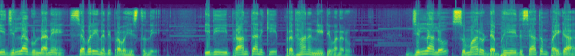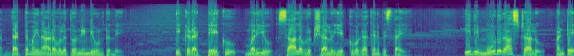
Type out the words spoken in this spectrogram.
ఈ జిల్లా గుండానే శబరీ నది ప్రవహిస్తుంది. ఇది ఈ ప్రాంతానికి ప్రధాన నీటి వనరు. జిల్లాలో సుమారు డెబ్బై ఐదు శాతం పైగా దట్టమైన అడవులతో నిండి ఉంటుంది. ఇక్కడ టేకు మరియు సాల వృక్షాలు ఎక్కువగా కనిపిస్తాయి. ఇది మూడు రాష్ట్రాలు అంటే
